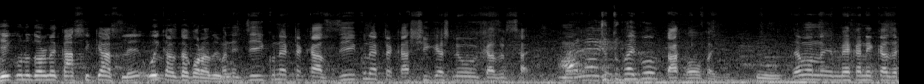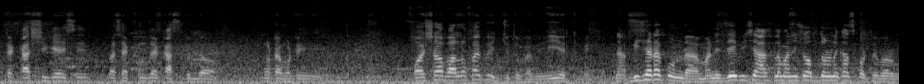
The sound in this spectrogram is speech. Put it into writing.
যে কোনো ধরনের কাজ শিখে আসলে ওই কাজটা করা যাবে? মানে যে কোনো একটা কাজ যে কোনো একটা কাজ শিখে আসলে ওই কাজের মানে পাইবো টাকাও পাইবো। যেমন মেকানিক কাজ একটা কাজ শিখে আইছে বাস এখন যে কাজ করলেও মোটামুটি পয়সাও ভালো পাইবে ইজ্জতও পাইবে এই আর কি না বিষয়টা কোনটা? মানে যে বিষয় আসলে মানে সব ধরনের কাজ করতে পারব?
